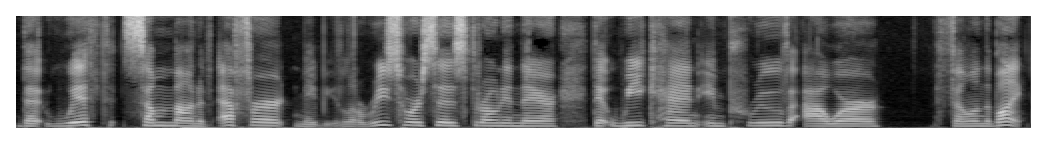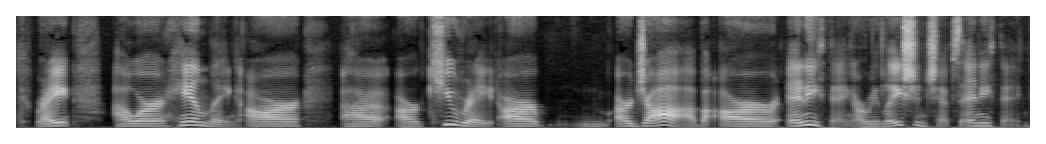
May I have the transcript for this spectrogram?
that with some amount of effort, maybe a little resources thrown in there, that we can improve our fill in the blank, right? Our handling, our uh, our Q rate, our our job, our anything, our relationships, anything.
